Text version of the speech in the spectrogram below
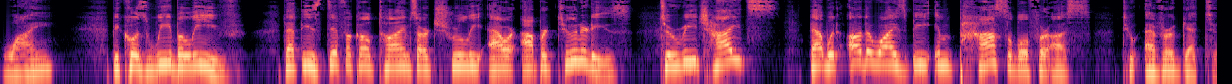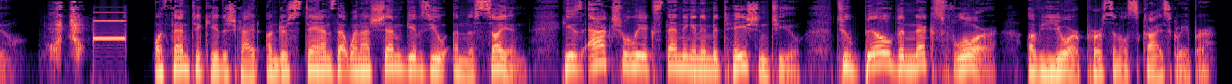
Why? Because we believe that these difficult times are truly our opportunities to reach heights that would otherwise be impossible for us to ever get to. Authentic Yiddishkeit understands that when Hashem gives you a Nisayon, He is actually extending an invitation to you to build the next floor of your personal skyscraper.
